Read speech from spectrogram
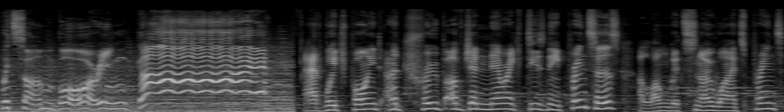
with some boring guy. At which point, a troop of generic Disney princes, along with Snow White's prince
